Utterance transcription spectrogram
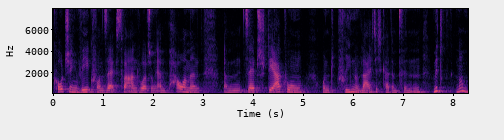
Coaching-Weg von Selbstverantwortung, Empowerment, ähm, Selbststärkung und Frieden und Leichtigkeit empfinden mit ne,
